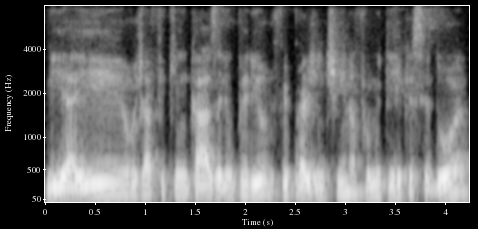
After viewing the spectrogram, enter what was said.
E aí eu já fiquei em casa ali um período, fui para a Argentina, foi muito enriquecedor.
